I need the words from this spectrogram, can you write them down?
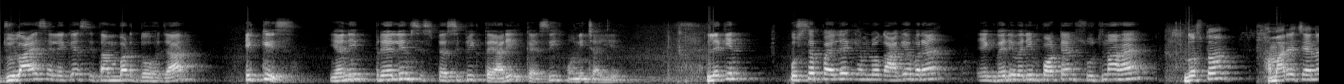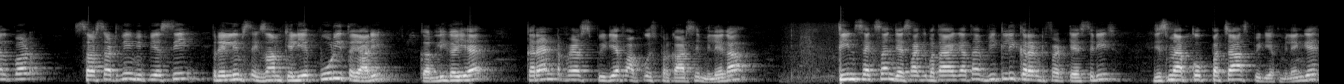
जुलाई से लेकर सितंबर 2021 यानी प्रेलिम्स स्पेसिफिक तैयारी कैसी होनी चाहिए। लेकिन उससे पहले कि हम लोग आगे बढ़ें, एक वेरी वेरी इंपॉर्टेंट सूचना है। दोस्तों, हमारे चैनल पर सड़सठवीं बीपीएससी प्रीलिम्स एग्ज़ाम के लिए पूरी तैयारी कर ली गई है। करंट अफेयर्स पीडीएफ आपको इस प्रकार से मिलेगा। तीन सेक्शन जैसा कि बताया गया था weekly current affair test series जिसमें आपको 50 पीडीएफ मिलेंगे।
